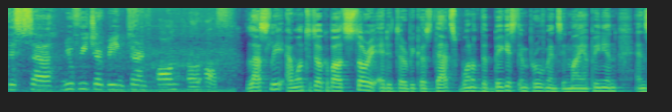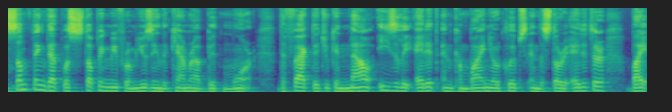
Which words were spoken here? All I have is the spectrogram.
this uh, new feature being turned on or off. Lastly, I want to talk about Story Editor because that's one of the biggest improvements in my opinion and something that was stopping me from using the camera a bit more. The fact that you can now easily edit and combine your clips in the Story Editor by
